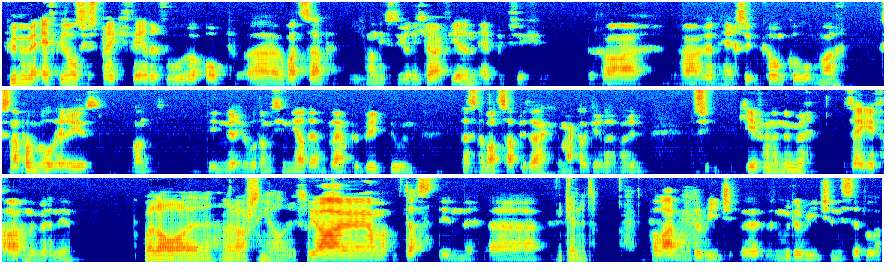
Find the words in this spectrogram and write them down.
Kunnen we even ons gesprek verder voeren op eh, WhatsApp? Want ik stuur niet graag via een app. Ik zeg, raar, raar een hersenkronkel, maar ik snap hem wel ergens. Want Tinder, je wilt dat misschien niet altijd een plein publiek doen. Dat is een WhatsApp, is dat gemakkelijker daarvoor in. Dus ik geef me een nummer, zij geeft haar een nummer nu. Wat al eh, een raar signaal is. Ja, ja, ja, maar dat is Tinder. Eh, Ik ken het. voilà, we moeten, reach, eh, we moeten reachen, settelen.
